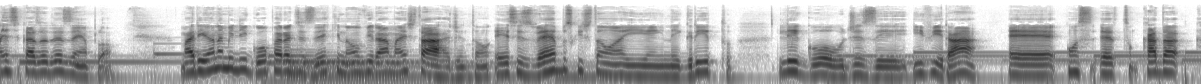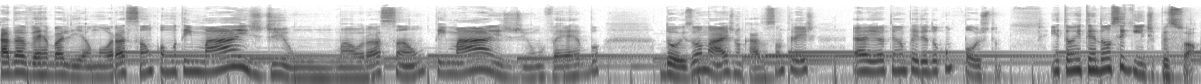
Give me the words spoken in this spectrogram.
Esse caso é do exemplo. Ó. Mariana me ligou para dizer que não virá mais tarde. Então, esses verbos que estão aí em negrito, ligou, dizer e virá, é, é, cada, cada verbo ali é uma oração, como tem mais de uma oração, tem mais de um verbo, dois ou mais, no caso são três, aí eu tenho um período composto. Então entendam o seguinte, pessoal:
